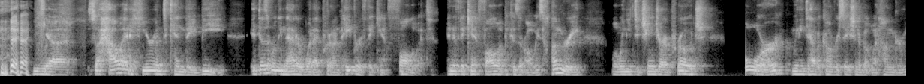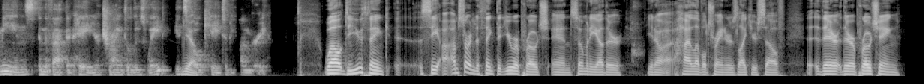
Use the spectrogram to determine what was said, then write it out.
yeah. So how adherent can they be? It doesn't really matter what I put on paper if they can't follow it. And if they can't follow it because they're always hungry, well, we need to change our approach or we need to have a conversation about what hunger means and the fact that, hey, you're trying to lose weight. It's Yeah. okay to be hungry. Well, do you think? Uh, see, I- I'm starting to think that your approach and so many other, you know, uh, high level trainers like yourself, uh, they're they're approaching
